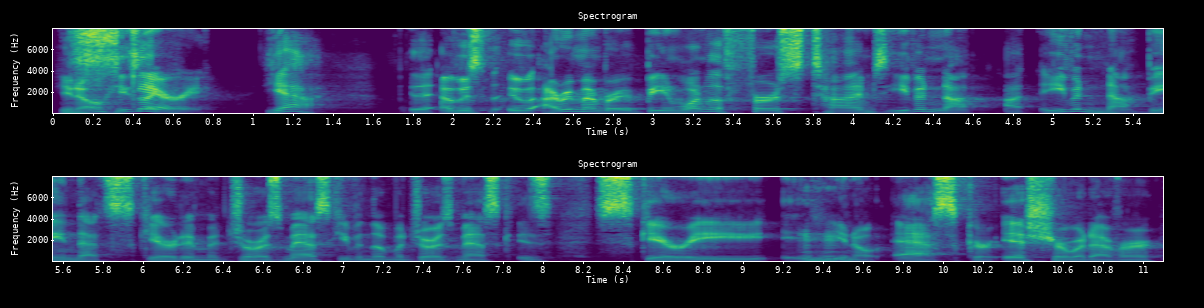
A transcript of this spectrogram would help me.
You know, he's scary. like, yeah. It was. it- I remember it being one of the first times, even not, uh, even not being that scared in Majora's Mask, even though Majora's Mask is scary, you know, esque or ish or whatever.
